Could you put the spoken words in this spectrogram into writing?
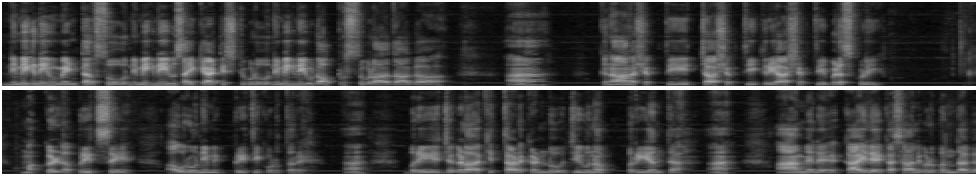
ನಿಮಗೆ ನೀವು ಮೆಂಟರ್ಸು, ನಿಮಗೆ ನೀವು ಸೈಕ್ಯಾಟಿಸ್ಟ್ಗಳು, ನಿಮಗೆ ನೀವು ಡಾಕ್ಟರ್ಸ್ಗಳಾದಾಗ ಜ್ಞಾನಶಕ್ತಿ ಇಚ್ಛಾಶಕ್ತಿ ಕ್ರಿಯಾಶಕ್ತಿ ಬೆಳೆಸ್ಕೊಳ್ಳಿ. ಮಕ್ಕಳನ್ನ ಪ್ರೀತಿಸಿ, ಅವರು ನಿಮಗೆ ಪ್ರೀತಿ ಕೊಡ್ತಾರೆ. ಬರೀ ಜಗಳ ಕಿತ್ತಾಡ್ಕೊಂಡು ಜೀವನ ಪರ್ಯಂತ ಆಮೇಲೆ ಕಾಯಿಲೆ ಕಸಾಲೆಗಳು ಬಂದಾಗ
